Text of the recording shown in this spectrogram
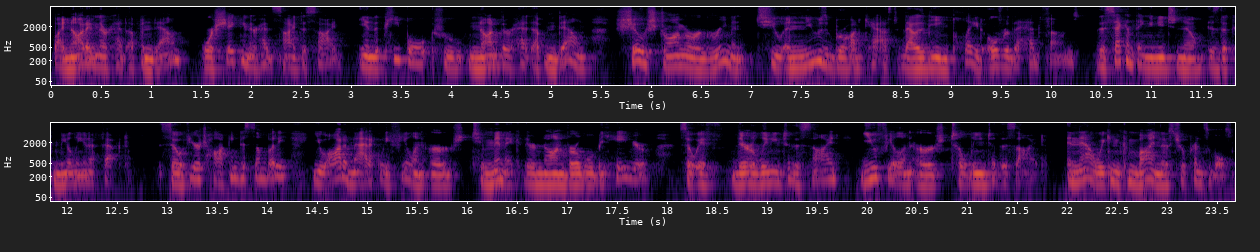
by nodding their head up and down or shaking their head side to side. And the people who nodded their head up and down showed stronger agreement to a news broadcast that was being played over the headphones. The second thing you need to know is the chameleon effect. So if you're talking to somebody, you automatically feel an urge to mimic their nonverbal behavior. So if they're leaning to the side, you feel an urge to lean to the side. And now we can combine those two principles.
